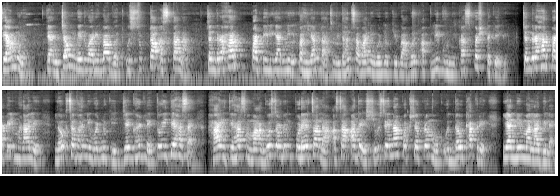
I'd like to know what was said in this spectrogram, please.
त्यामुळं त्यांच्या उमेदवारीबाबत उत्सुकता असताना चंद्रहार पाटील यांनी पहिल्यांदाच विधानसभा निवडणुकीबाबत आपली भूमिका स्पष्ट केली. चंद्रहार पाटील म्हणाले लोकसभा निवडणुकीत जे घडले तो इतिहास आहे. हा इतिहास मागो सोडून पुढे चाला असा आदेश शिवसेना पक्षप्रमुख उद्धव ठाकरे यांनी मला दिलाय.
